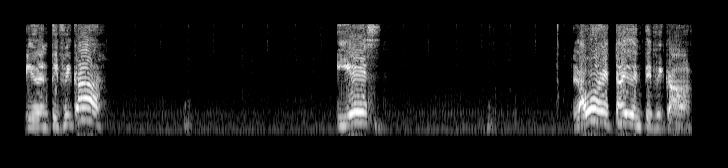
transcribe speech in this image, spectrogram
identificada. Y es... La voz está identificada.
